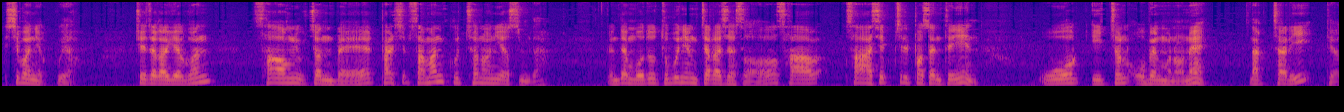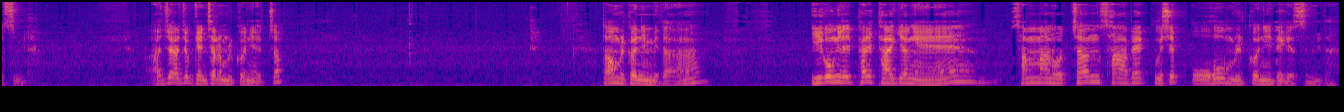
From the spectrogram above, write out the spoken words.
1,510원이었고요. 최저 가격은 4억 6,184만 9천 원이었습니다. 그런데 모두 두 분이 응찰하셔서 4, 47%인 5억 2,500만 원에 낙찰이 되었습니다. 아주 아주 괜찮은 물건이었죠. 다음 물건입니다. 2018 타경에 35,495호 물건이 되겠습니다.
